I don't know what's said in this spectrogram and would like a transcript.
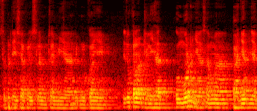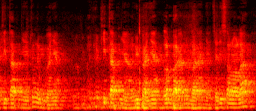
seperti Syekhul Islam Taimiyah, Ibnu Qayyim itu kalau dilihat umurnya sama banyaknya kitabnya itu lebih banyak lebih banyak kitabnya, lebih banyak lembaran-lembarannya. Jadi seolah-olah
